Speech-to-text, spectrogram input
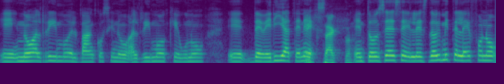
eh, no al ritmo del banco, sino al ritmo que uno eh, debería tener. Exacto. Entonces, les doy mi teléfono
